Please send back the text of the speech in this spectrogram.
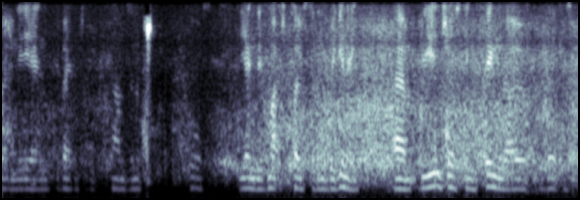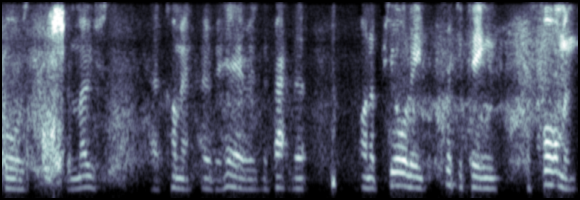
when the end eventually comes. And of course, the end is much closer than the beginning. Um, the interesting thing, though, that has caused the most uh, comment over here is the fact that on a purely cricketing performance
